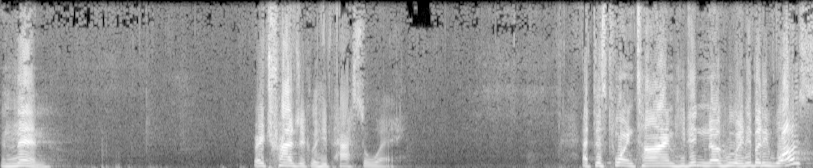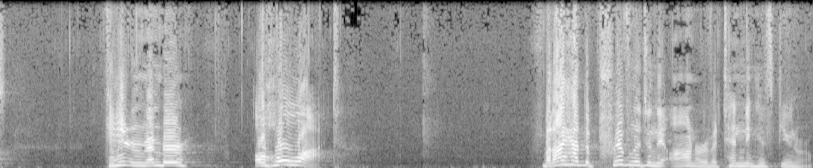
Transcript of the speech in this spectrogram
And then, very tragically, he passed away. At this point in time, he didn't know who anybody was. He didn't remember a whole lot. But I had the privilege and the honor of attending his funeral.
